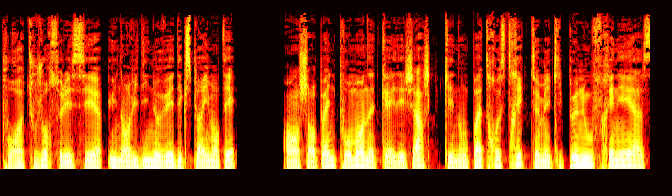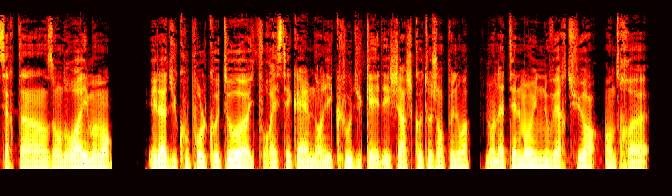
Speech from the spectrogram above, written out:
pour toujours se laisser une envie d'innover, d'expérimenter en Champagne, pour moi, notre cahier des charges qui est non pas trop strict, mais qui peut nous freiner à certains endroits et moments. Et là, du coup, pour le coteau, euh, il faut rester quand même dans les clous du cahier des charges coteau champenois. Mais on a tellement une ouverture entre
